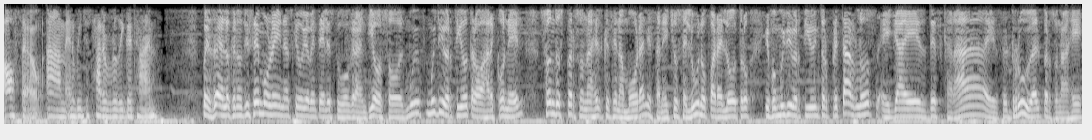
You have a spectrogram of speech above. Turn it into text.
also, um, and we just had a really good time. Pues eh, lo que nos dice Morena es que obviamente él estuvo grandioso, es muy muy divertido trabajar con él. Son dos personajes que se enamoran, están hechos el uno para el otro y fue muy divertido interpretarlos. Ella es descarada, es ruda el personaje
